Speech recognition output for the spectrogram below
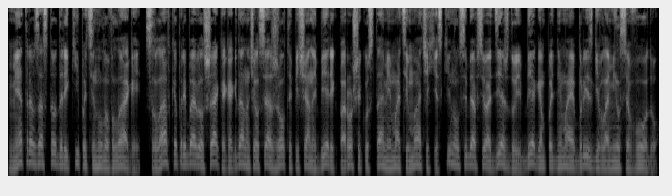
Метров за сто до реки потянуло влагой. Славка прибавил шаг, а когда начался желтый песчаный берег, поросший кустами мать и мачехи, скинул себя всю одежду и бегом, поднимая брызги, вломился в воду.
